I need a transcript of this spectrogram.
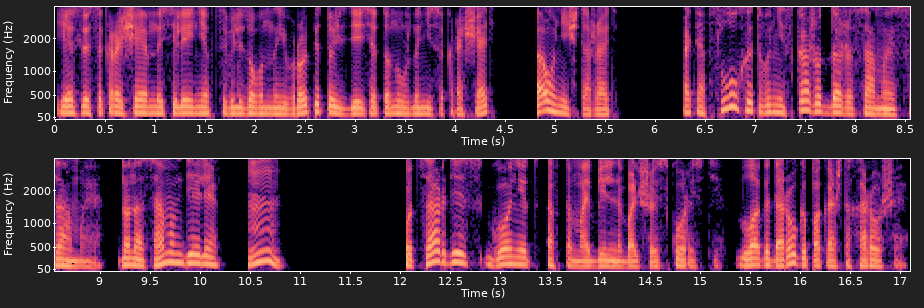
Если сокращаем население в цивилизованной Европе, то здесь это нужно не сокращать, а уничтожать. Хотя вслух этого не скажут даже самые-самые. Но на самом деле... М Куцардис гонит автомобиль на большой скорости, благо дорога пока что хорошая.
